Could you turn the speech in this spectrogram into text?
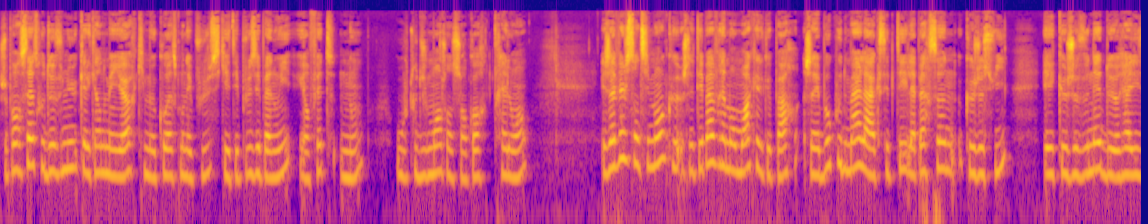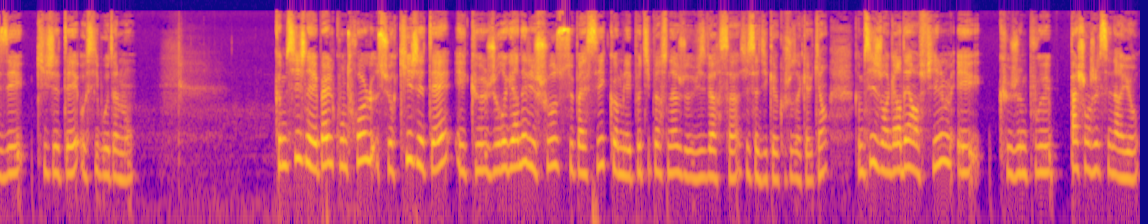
Je pensais être devenu quelqu'un de meilleur, qui me correspondait plus, qui était plus épanoui, et en fait non ou tout du moins j'en suis encore très loin. Et j'avais le sentiment que je n'étais pas vraiment moi quelque part, j'avais beaucoup de mal à accepter la personne que je suis et que je venais de réaliser qui j'étais aussi brutalement. Comme si je n'avais pas eu le contrôle sur qui j'étais et que je regardais les choses se passer comme les petits personnages de vice versa, si ça dit quelque chose à quelqu'un, comme si je regardais un film et que je ne pouvais pas changer le scénario.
